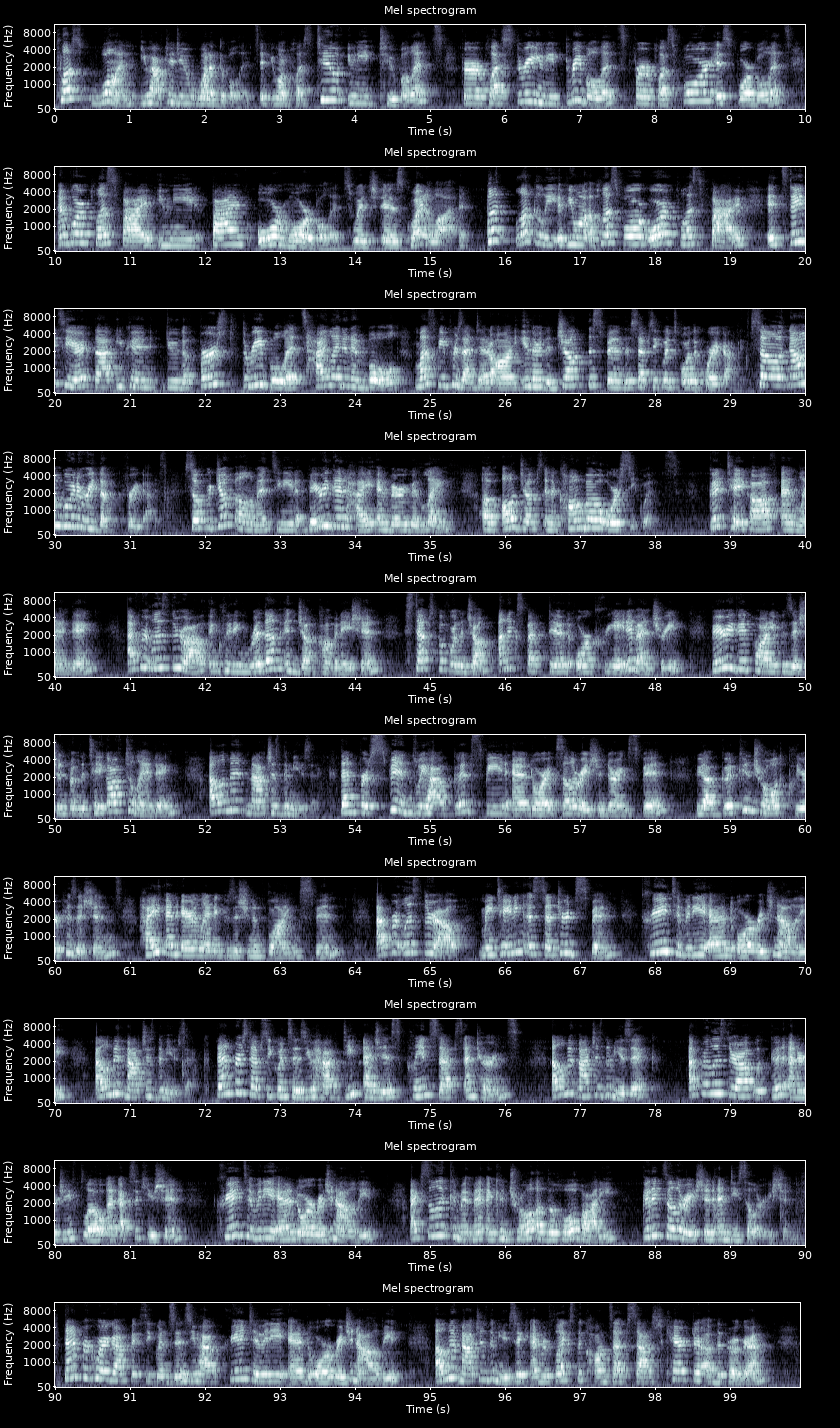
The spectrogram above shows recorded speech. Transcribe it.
plus one, you have to do one of the bullets. If you want plus two, you need two bullets. For plus 3, you need 3 bullets. For plus 4 is 4 bullets. And for plus 5, you need 5 or more bullets, which is quite a lot. But luckily, if you want a plus 4 or a plus 5, it states here that you can do the first three bullets highlighted in bold must be presented on either the jump, the spin, the step sequence, or the choreographic. So now I'm going to read them for you guys. So for jump elements, you need very good height and very good length of all jumps in a combo or sequence. Good takeoff and landing. Effortless throughout, including rhythm and jump combination steps before the jump, unexpected or creative entry, very good body position from the takeoff to landing, element matches the music. Then for spins, we have good speed and or acceleration during spin. We have good controlled, clear positions, height and air landing position in flying spin, effortless throughout, maintaining a centered spin, creativity and or originality, element matches the music. Then for step sequences, you have deep edges, clean steps, and turns. Element matches the music. Effortless throughout with good energy, flow, and execution. Creativity and or originality. Excellent commitment and control of the whole body. Good acceleration and deceleration. Then for choreographic sequences, you have creativity and or originality. Element matches the music and reflects the concept slash character of the program.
